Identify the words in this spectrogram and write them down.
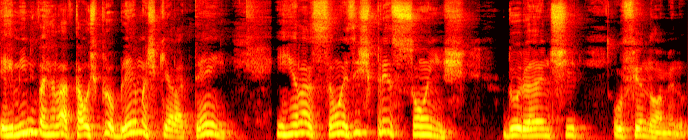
Hermínio vai relatar os problemas que ela tem em relação às expressões durante o fenômeno.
